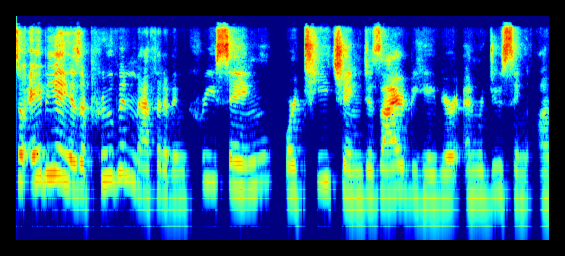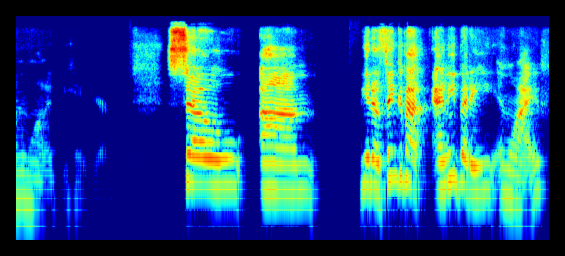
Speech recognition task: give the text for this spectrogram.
So ABA is a proven method of increasing or teaching desired behavior and reducing unwanted behavior. So, um, you know, think about anybody in life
